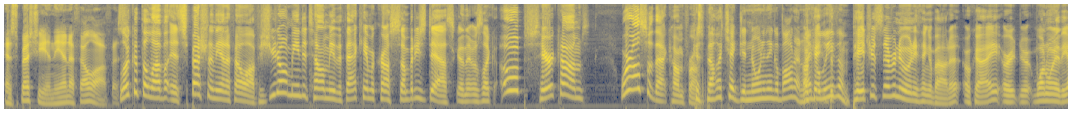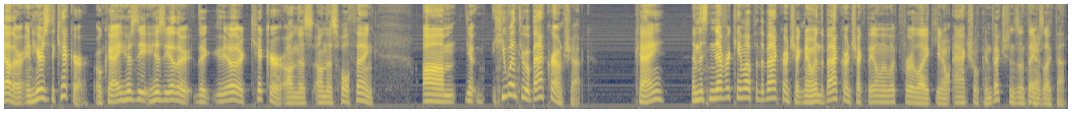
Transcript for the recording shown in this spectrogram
and especially in the NFL office. Look at the level, especially in the NFL office. You don't mean to tell me that that came across somebody's desk and it was like, "Oops, here it comes." Where else would that come from? because Belichick didn't know anything about it, and I believe him. Patriots never knew anything about it, okay, or uh, one way or the other. And here's the kicker, okay? Here's the here's the other the, the other kicker on this on this whole thing. Um, you know, he went through a background check, okay, and this never came up in the background check. Now, in the background check, they only look for like you know actual convictions and things Yeah. like that.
